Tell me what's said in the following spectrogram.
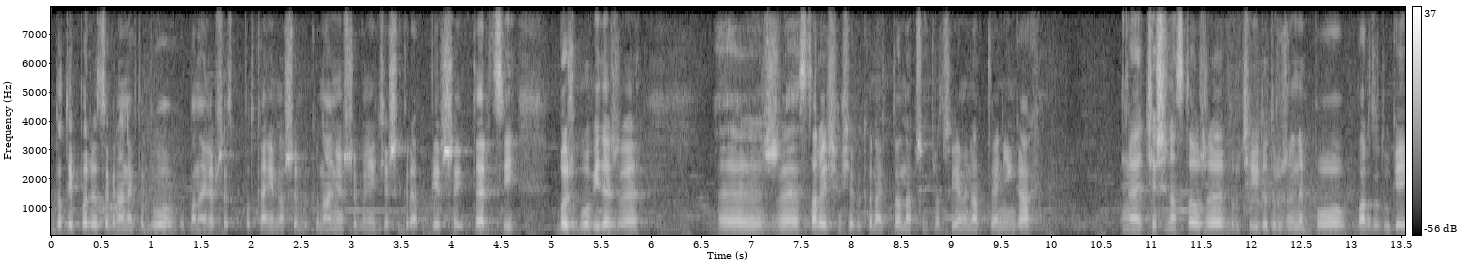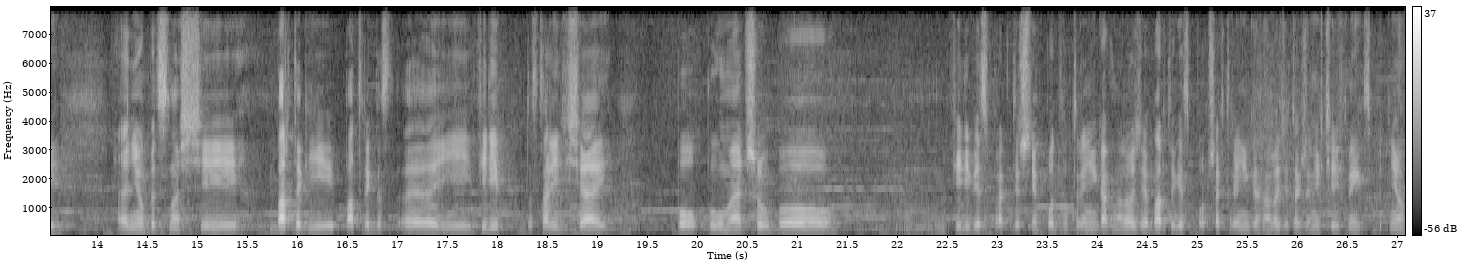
do tej pory rozegranych to było chyba najlepsze spotkanie w naszym wykonaniu. Szczególnie cieszy gra w pierwszej tercji, bo już było widać, że, e, że staraliśmy się wykonać to, nad czym pracujemy na treningach. E, Cieszy nas to, że wrócili do drużyny po bardzo długiej e, nieobecności. Bartek i Patryk i Filip dostali dzisiaj po pół meczu, bo Filip jest praktycznie po dwóch treningach na lodzie, Bartek jest po trzech treningach na lodzie, także nie chcieliśmy ich zbytnio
